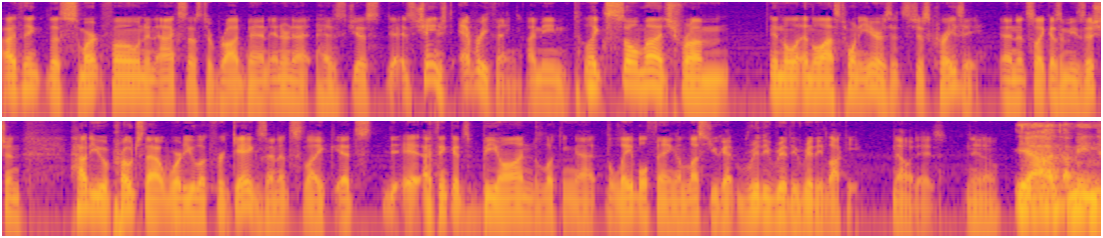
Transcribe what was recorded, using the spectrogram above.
I think the smartphone and access to broadband internet has just, it's changed everything. I mean, like so much from in the, in the last 20 years, it's just crazy. And it's like, as a musician, how do you approach that? Where do you look for gigs? And it's like, it's, it, I think it's beyond looking at the label thing unless you get really, really, really lucky nowadays you know yeah i mean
